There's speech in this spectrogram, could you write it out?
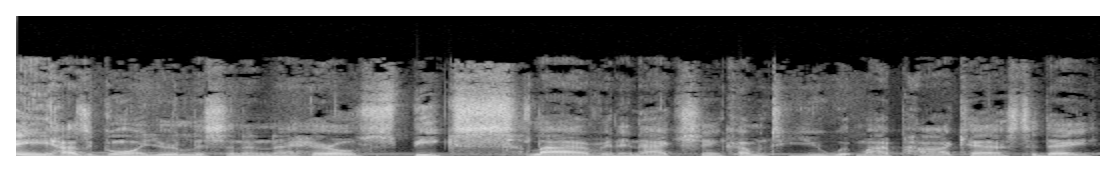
Hey, how's it going? You're listening to Harold Speaks live and in action, coming to you with my podcast today.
